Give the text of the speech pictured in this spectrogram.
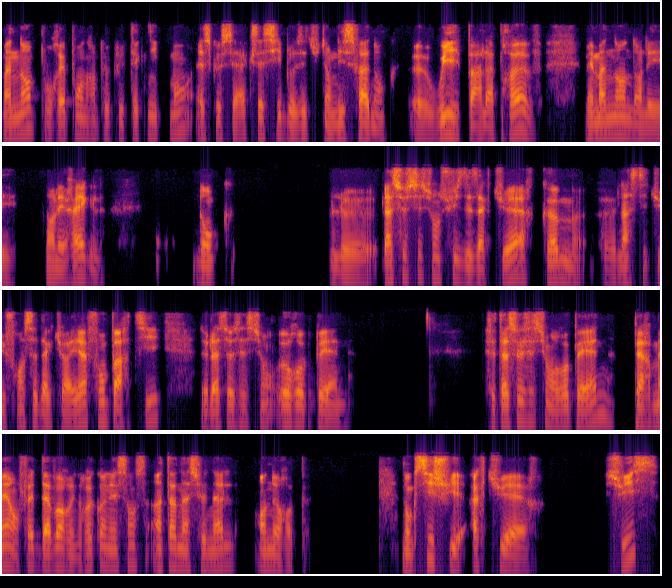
Maintenant, pour répondre un peu plus techniquement, est-ce que c'est accessible aux étudiants de l'ISFA? Donc euh, oui, par la preuve, mais maintenant dans les, dans les règles. Donc l'Association suisse des actuaires, comme euh, l'Institut français d'actuariat, font partie de l'association européenne. Cette association européenne permet en fait d'avoir une reconnaissance internationale en Europe. Donc si je suis actuaire suisse,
